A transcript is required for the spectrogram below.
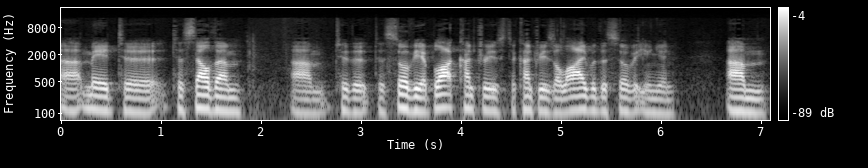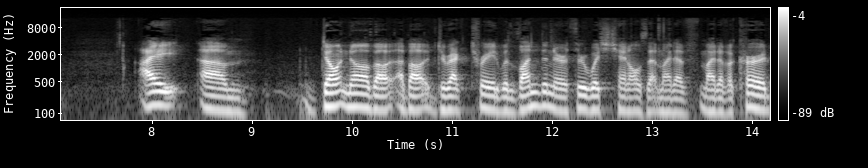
uh, made to to sell them um, to the to Soviet bloc countries, to countries allied with the Soviet Union. Um, I um, don't know about about direct trade with London or through which channels that might have might have occurred.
